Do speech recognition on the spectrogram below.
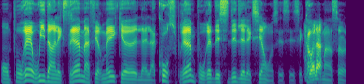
on pourrait, oui, dans l'extrême, affirmer que la, Cour suprême pourrait décider de l'élection. C'est, carrément ça.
